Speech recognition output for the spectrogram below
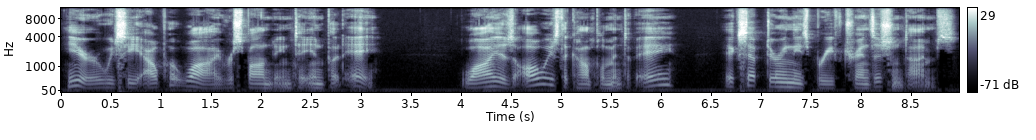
Here we see output Y responding to input A. Y is always the complement of A, except during these brief transition times.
